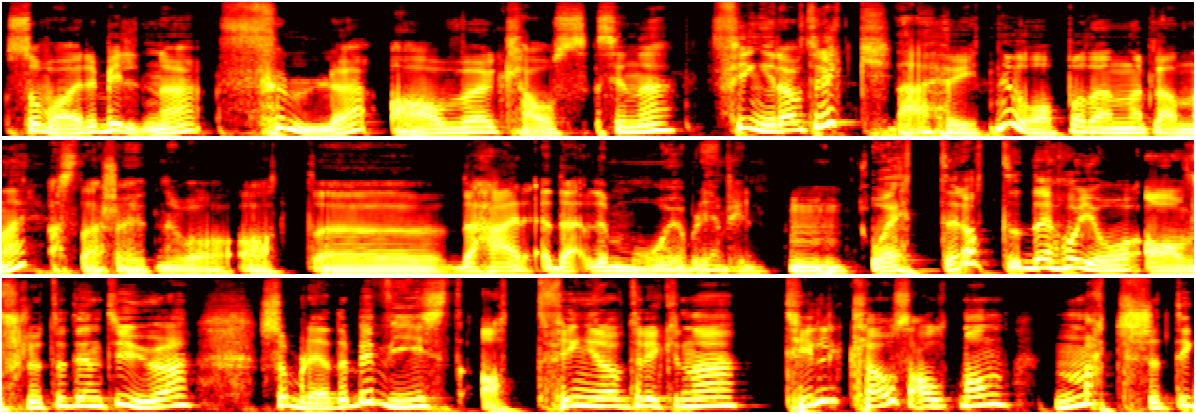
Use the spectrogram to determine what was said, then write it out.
så var bildene fulle av Klaus sine fingeravtrykk. Det er høyt nivå på den planen her. Altså, det er så høyt nivå at uh, det her det, det må jo bli en film. Mm. Og etter at DHJ avsluttet intervjuet, så ble det bevist at fingeravtrykkene til Klaus Altmann matchet de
